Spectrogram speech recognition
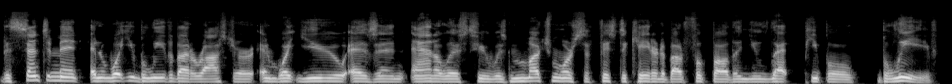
the sentiment and what you believe about a roster and what you as an analyst who was much more sophisticated about football than you let people believe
